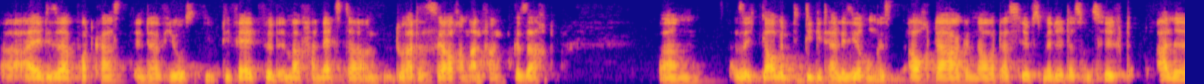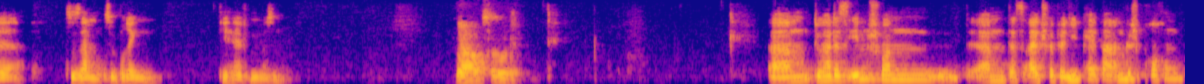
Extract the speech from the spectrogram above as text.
All dieser Podcast-Interviews, die, die Welt wird immer vernetzter und du hattest es ja auch am Anfang gesagt. Ähm, also ich glaube, die Digitalisierung ist auch da genau das Hilfsmittel, das uns hilft, alle zusammenzubringen, die helfen müssen. Ja, absolut. Ähm, du hattest eben schon ähm, das IEEE-Paper angesprochen.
